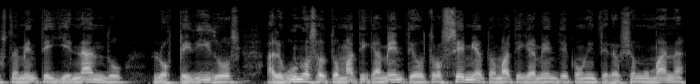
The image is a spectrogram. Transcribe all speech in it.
justamente llenando los pedidos, algunos automáticamente, otros semiautomáticamente con interacción humana,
